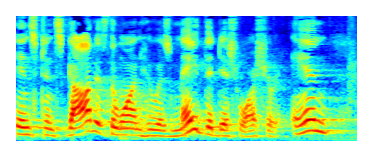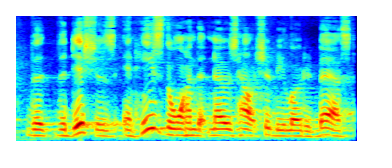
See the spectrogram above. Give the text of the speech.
instance, God is the one who has made the dishwasher and the, the dishes, and he's the one that knows how it should be loaded best.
